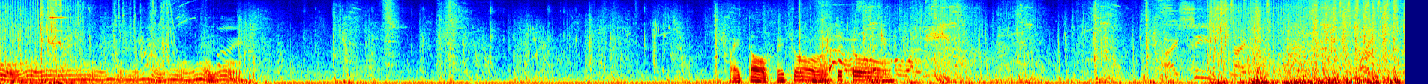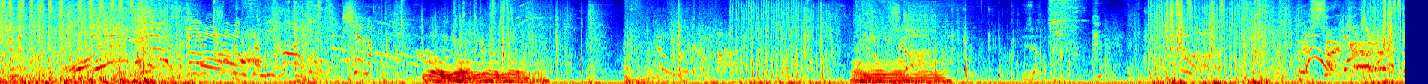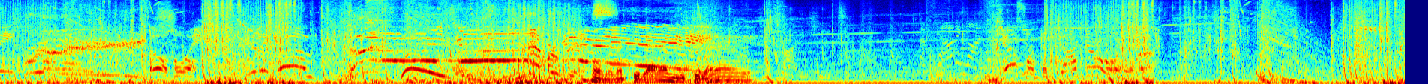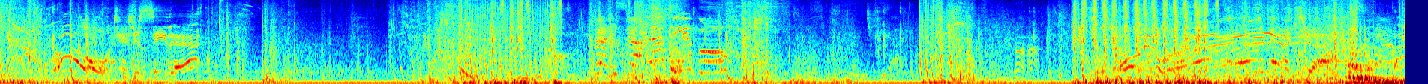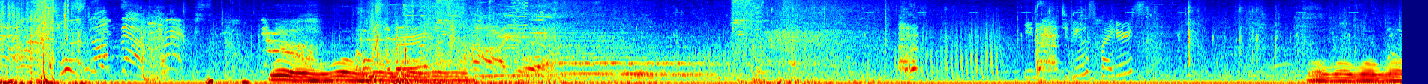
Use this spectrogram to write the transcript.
ไปต่อไปต่อไปต่อ I see you, sniper. Coming from behind. Chin up. โว้โว้โว้โว้มันตีแล้วมันตีแล้วว้าโว้โว้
